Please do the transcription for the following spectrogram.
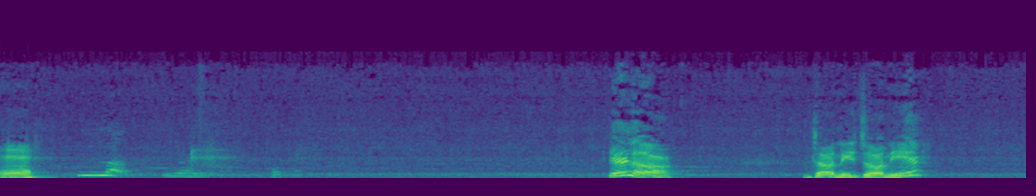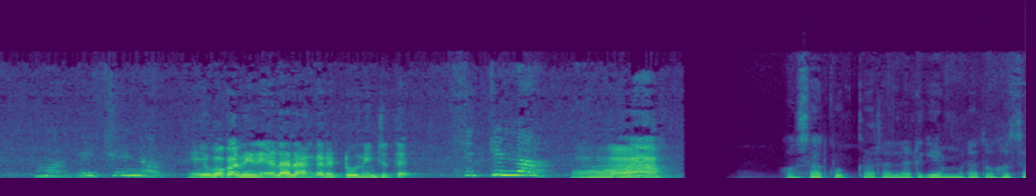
ಹ್ಞೂ. ಹೇಳ. Johnny Johnny. ಯಾವಾಗ ನೀನು ಹೇಳಲ್ಲ ಹಂಗಾರೆ ಟೂ ನಿನ್ ಜೊತೆ. ಹ್ಮ್ ಹೊಸ ಕುಕ್ಕರಲ್ಲಿ ಅಡುಗೆ ಮಾಡೋದು, ಹೊಸ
